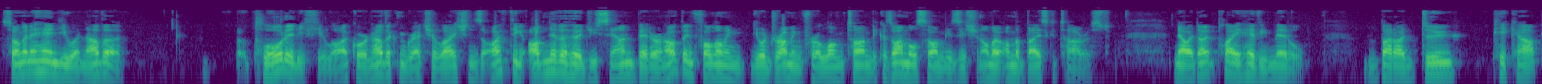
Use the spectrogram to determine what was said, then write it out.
So I'm going to hand you another applauded, if you like, or another congratulations. I think I've never heard you sound better, and I've been following your drumming for a long time because I'm also a musician. I'm a, I'm a bass guitarist. Now, I don't play heavy metal, but I do pick up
